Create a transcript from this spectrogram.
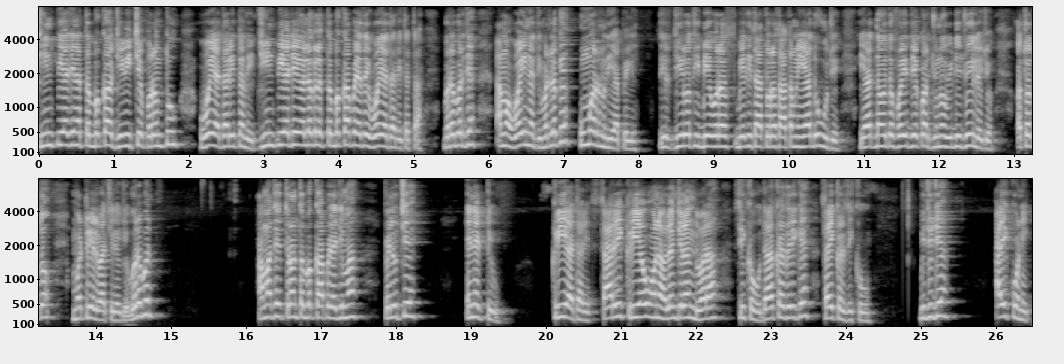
જીન પિયાજીના તબક્કા જેવી છે, પરંતુ વય આધારિત નથી. જીન પિયાજે અલગ અલગ તબક્કા આપ્યા હતા વય આધારિત હતા. બરાબર છે? આમાં વય નથી, મતલબ કે ઉંમર નથી આપેલી. ઝીરોથી બે વર્ષ બેથી સાત વર્ષ આ તમને યાદ હોવું જોઈએ. યાદ ન હોય તો ફરીથી એકવાર જૂનો વીડિયો જોઈ લેજો, અથવા તો મટીરિયલ વાંચી લેજો. બરાબર? આમાં જે ત્રણ તબક્કા આપેલા, જેમાં પેલું છે ઇનેક્ટિવ ક્રિયા આધારિત. શારીરિક ક્રિયાઓ અને હલનચલન દ્વારા શીખવું દાખલા તરીકે સાયકલ શીખવું બીજું છે, આઇકોનિક,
